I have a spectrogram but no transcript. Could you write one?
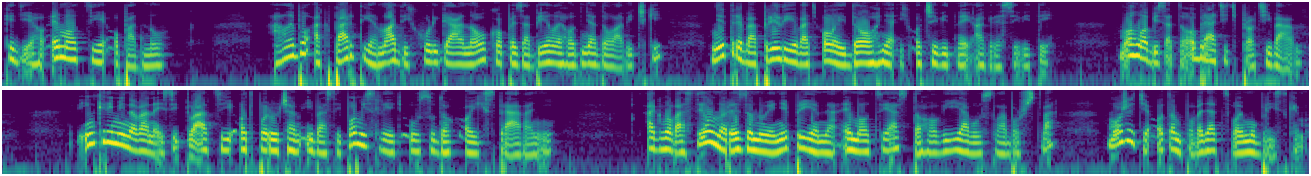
keď jeho emócie opadnú. Alebo ak partia mladých chuligánov kope za bieleho dňa do lavičky, netreba prilievať olej do ohňa ich očividnej agresivity. Mohlo by sa to obrátiť proti vám. V inkriminovanej situácii odporúčam iba si pomyslieť úsudok o ich správaní – ak vo vás silno rezonuje nepríjemná emócia z toho výjavu slabožstva, môžete o tom povedať svojmu blízkemu.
